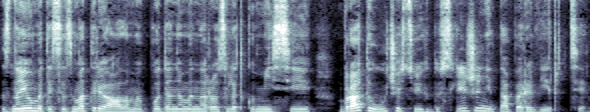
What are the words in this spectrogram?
знайомитися з матеріалами, поданими на розгляд комісії, брати участь у їх дослідженні та перевірці,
